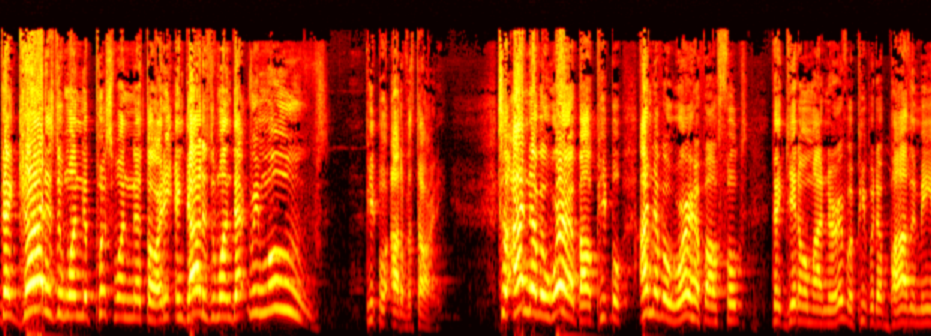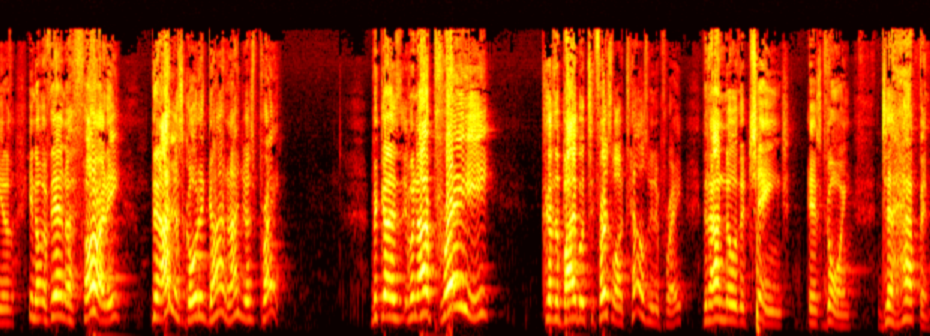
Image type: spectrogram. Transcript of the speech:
that God is the one that puts one in authority, and God is the one that removes people out of authority. So I never worry about people, I never worry about folks that get on my nerve or people that bother me. You know, if they're in authority, then I just go to God and I just pray. Because when I pray, because the Bible, first of all, tells me to pray, then I know the change is going to happen.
